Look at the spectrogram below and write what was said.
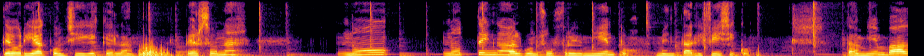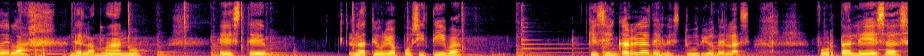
teoría consigue que la persona no, no tenga algún sufrimiento mental y físico. También va de la, de la mano este, la teoría positiva que se encarga del estudio de las fortalezas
